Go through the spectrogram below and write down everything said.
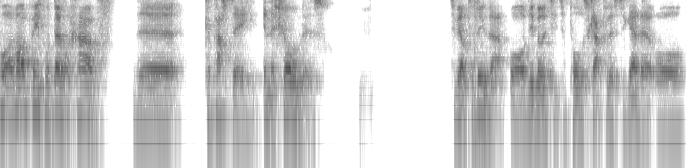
but a lot of people don't have the capacity in the shoulders mm. to be able to do that, or the ability to pull the scapulars together, or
